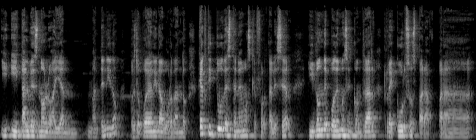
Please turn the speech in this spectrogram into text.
y, tal vez no lo hayan mantenido, pues lo puedan ir abordando. ¿Qué actitudes tenemos que fortalecer y dónde podemos encontrar recursos para, para,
